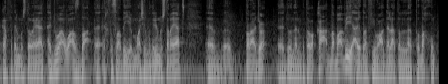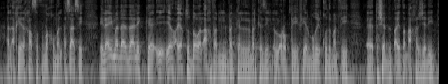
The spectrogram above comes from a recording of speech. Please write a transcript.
كافة المستويات أجواء وأصداء اقتصادية مؤشر مديرين المشتريات آه، تراجع آه، دون المتوقع. ضبابية أيضا في معدلات التضخم الأخيرة خاصة التضخم الأساسي. إلى أي مدى ذلك يعطي الضوء الأخضر للبنك المركزي الأوروبي في المضي قدما في آه، تشدد أيضا آخر جديد؟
